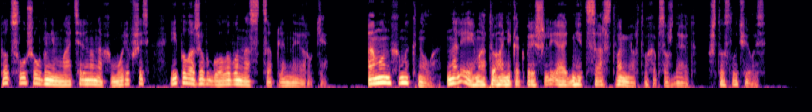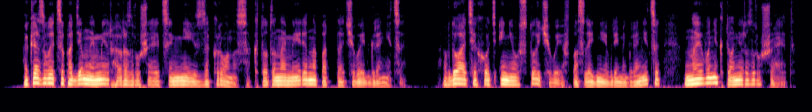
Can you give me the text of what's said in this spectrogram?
Тот слушал внимательно, нахмурившись и положив голову на сцепленные руки. Амон хмыкнул. «Налеем, а то они как пришли, одни царства мертвых обсуждают. Что случилось?» Оказывается, подземный мир разрушается не из-за Кроноса. Кто-то намеренно подтачивает границы. В Дуате хоть и неустойчивые в последнее время границы, но его никто не разрушает.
